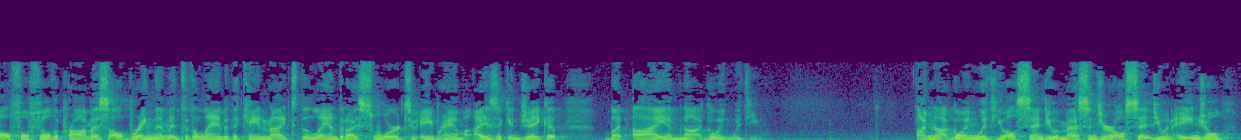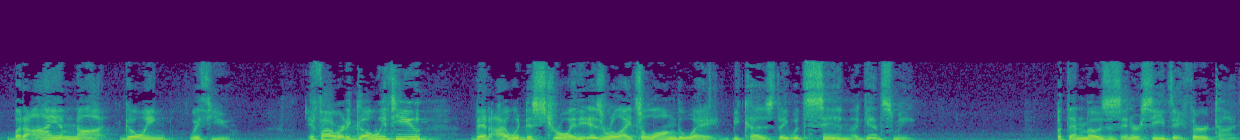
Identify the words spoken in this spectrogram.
I'll fulfill the promise. I'll bring them into the land of the Canaanites, the land that I swore to Abraham, Isaac, and Jacob, but I am not going with you. I'm not going with you. I'll send you a messenger, I'll send you an angel, but I am not going with you. If I were to go with you, then I would destroy the Israelites along the way because they would sin against me. But then Moses intercedes a third time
